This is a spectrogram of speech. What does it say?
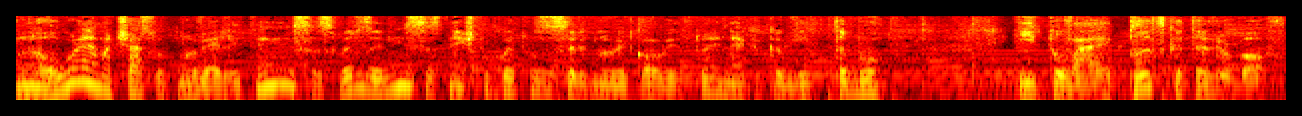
много голяма част от новелите са свързани с нещо, което за средновековието е някакъв вид табу. И това е плътската любов.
